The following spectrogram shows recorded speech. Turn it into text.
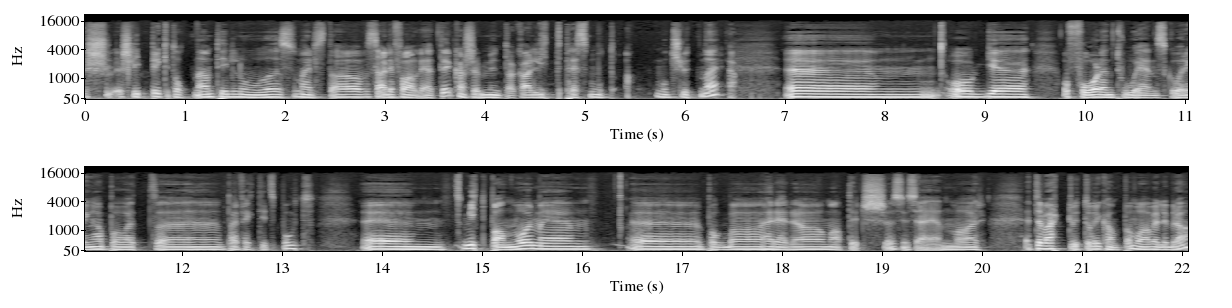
sl slipper ikke Tottenham til noe som helst av særlig farligheter. Kanskje med unntak av litt press mot, mot slutten der. Ja. Uh, og, eh, og får den 2-1-skåringa på et uh, perfekt tidspunkt. Uh, midtbanen vår med eh, Pogba, Herrera og Matic syns jeg igjen var Etter hvert utover i kampen var veldig bra.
